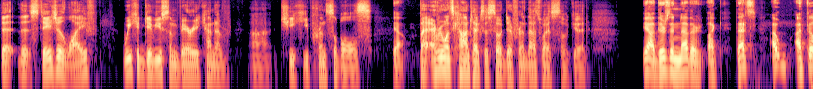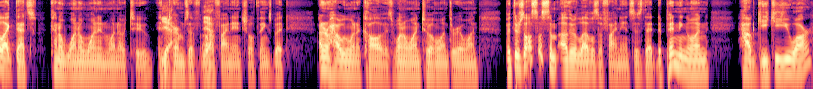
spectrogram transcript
the the stage of life, we could give you some very kind of uh, cheeky principles Yeah. but everyone's context is so different. That's why it's so good. Yeah, there's another like that's I I feel like that's kind of 101 and 102 in Yeah, terms of yeah. our financial things, but I don't know how we want to call it. It's 101, 201, 301. But there's also some other levels of finances that depending on how geeky you are,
